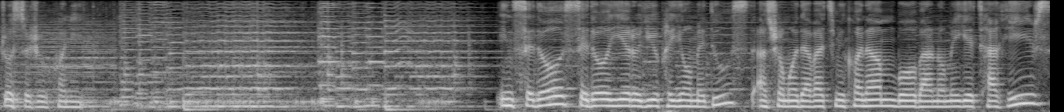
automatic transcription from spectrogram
جستجو کنید. این صدا صدای رادیو پیام دوست. از شما دعوت می کنم با برنامه تغییرز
